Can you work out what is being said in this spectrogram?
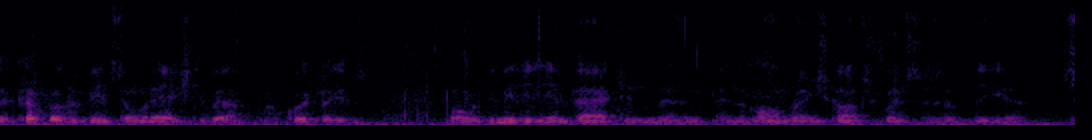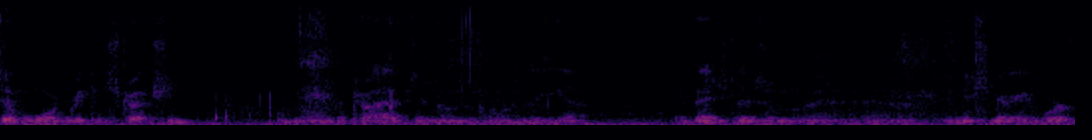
a couple of events I want to ask you about real quickly is what were the immediate impact and, and, and the long range consequences of the uh, Civil War and Reconstruction on, on the tribes and on, on the uh, evangelism uh, uh, and missionary work?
